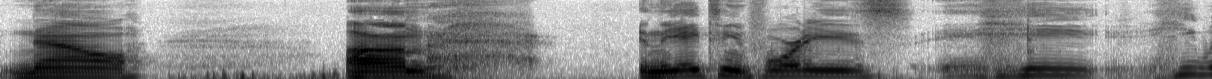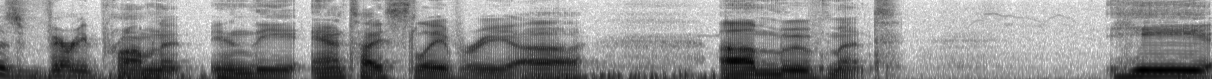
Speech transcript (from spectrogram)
Now, um, in the 1840s, he he was very prominent in the anti-slavery uh, uh, movement. He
